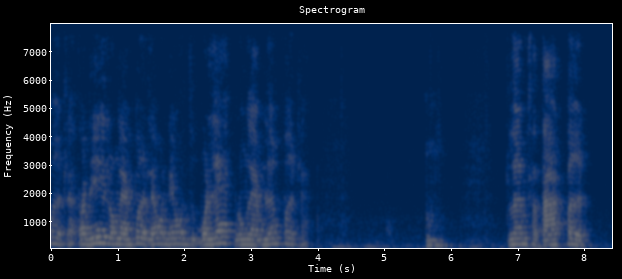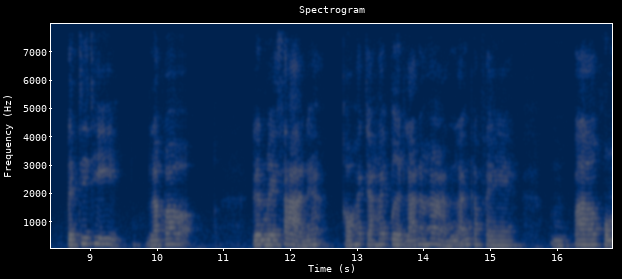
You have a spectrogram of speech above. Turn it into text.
เปิดแล้ว ตอนนี้โรงแรมเปิดแล้ววันนี้วันวันแรกโรงแรมเริ่มเปิดแล้วอืมเริ่มสตาร์ทเปิดเป็นที่ที่ แล้วก็เดือนเมษาเนี่ย เขาจะให้เปิดร้านอาหารร้านกาแฟป้าคง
